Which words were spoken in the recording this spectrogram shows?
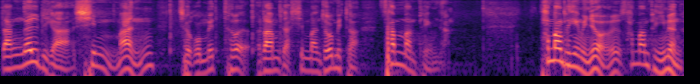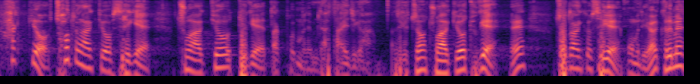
땅 넓이가 10만 제곱미터랍니다. 10만 제곱미터, 3만 평입니다. 3만 평이면요. 3만 평이면 학교, 초등학교 3개, 중학교 2개 딱 보면 됩니다. 사이즈가. 아시겠죠? 중학교 2개, 예? 초등학교 3개 보면 돼요. 그러면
